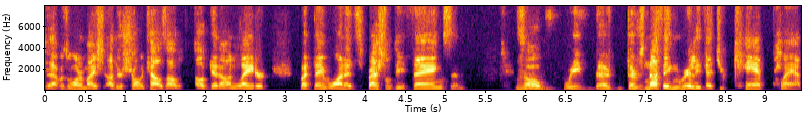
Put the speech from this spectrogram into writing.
that was one of my other show and tells. I'll I'll get on later but they wanted specialty things. And mm-hmm. so we, there, there's nothing really that you can't plant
